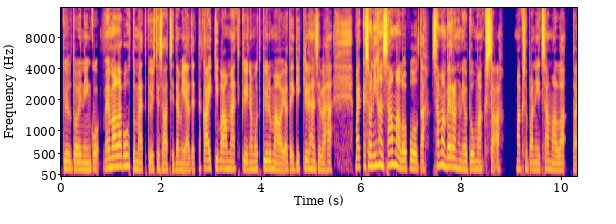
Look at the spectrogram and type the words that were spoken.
kyllä toi niinku, me ollaan puhuttu mätkyistä ja saat sitä mieltä, että kaikki vaan mätkyinä, mutta kyllä mä oon jotenkin, kyllähän se vähän, vaikka se on ihan sama lopulta, saman verranhan joutuu maksaa, maksupa niitä samalla tai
